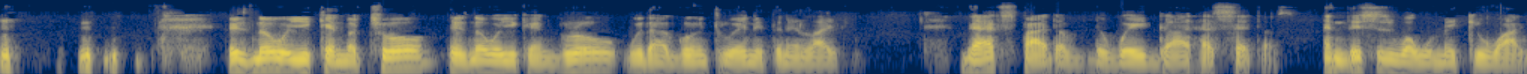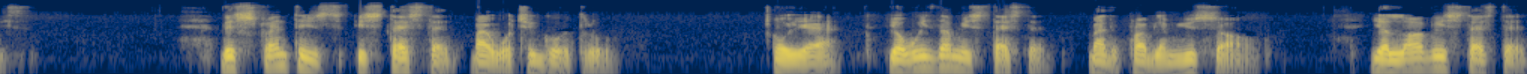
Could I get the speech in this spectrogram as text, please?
There's no way you can mature, there's no way you can grow without going through anything in life. That's part of the way God has set us. And this is what will make you wise. The strength is, is tested by what you go through. Oh, yeah. Your wisdom is tested by the problem you solve. Your love is tested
